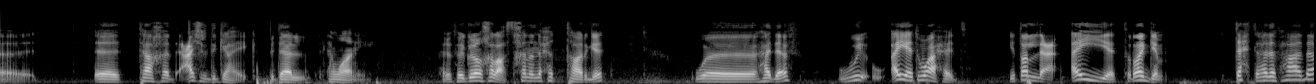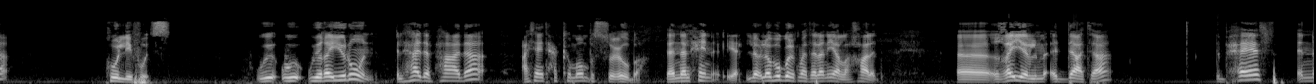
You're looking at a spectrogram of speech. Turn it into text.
آه آه تاخذ عشر دقائق بدل ثواني. فيقولون خلاص خلينا نحط target وهدف و- واية واحد يطلع أية رقم تحت الهدف هذا هو اللي يفوز. ويغيرون الهدف هذا عشان يتحكمون بالصعوبة. لأن الحين لو بقول لك مثلا يلا خالد غير الم- الـ data بحيث إن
